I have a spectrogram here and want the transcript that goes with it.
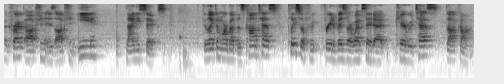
the correct option is option E, 96. If you'd like to know more about this contest, please feel free to visit our website at cariboutests.com.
